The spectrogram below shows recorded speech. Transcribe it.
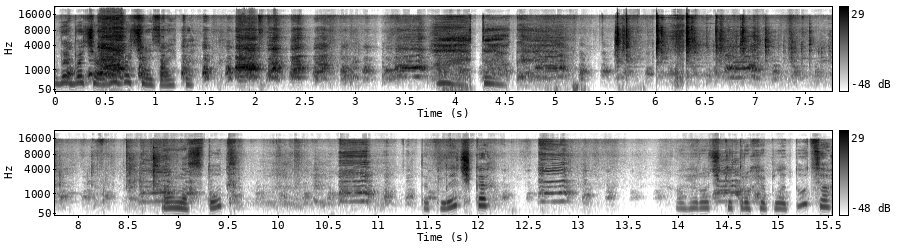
Вибачай, вибачай, зайка. Так. Що у нас тут? Тепличка. Огірочки трохи плетуться.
